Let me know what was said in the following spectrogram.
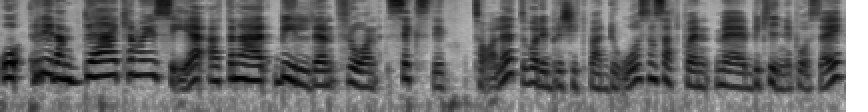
Och redan där kan man ju se att den här bilden från 60-talet, då var det Brigitte Bardot som satt på en, med bikini på sig.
